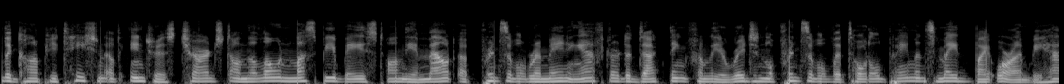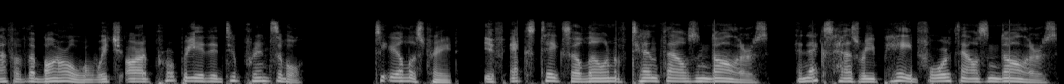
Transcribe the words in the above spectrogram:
The computation of interest charged on the loan must be based on the amount of principal remaining after deducting from the original principal the total payments made by or on behalf of the borrower which are appropriated to principal. To illustrate, if X takes a loan of $10,000, and X has repaid $4,000,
